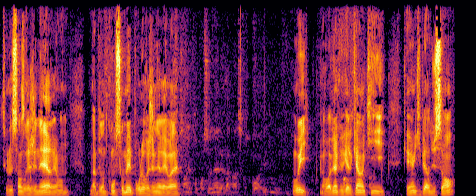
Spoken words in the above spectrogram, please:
Parce que le sang se régénère et on, on a besoin de consommer pour le régénérer, ouais. Le sang est proportionnel à la masse corporelle et tout. Oui, mais on voit bien que quelqu'un qui, quelqu'un qui perd du sang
